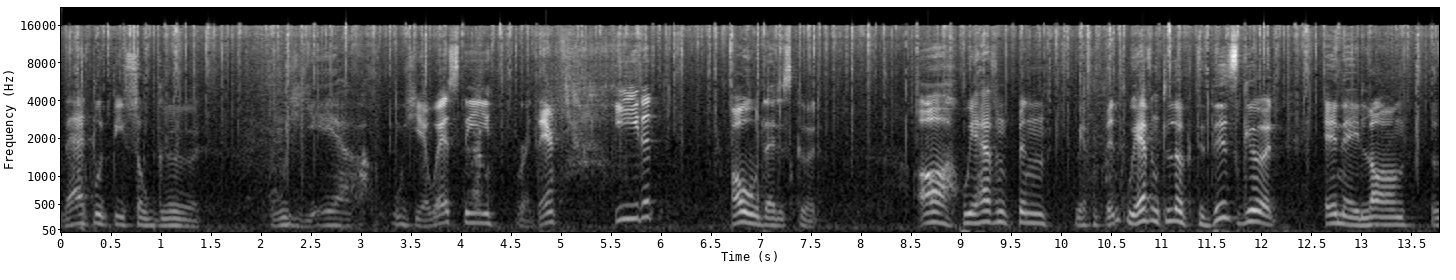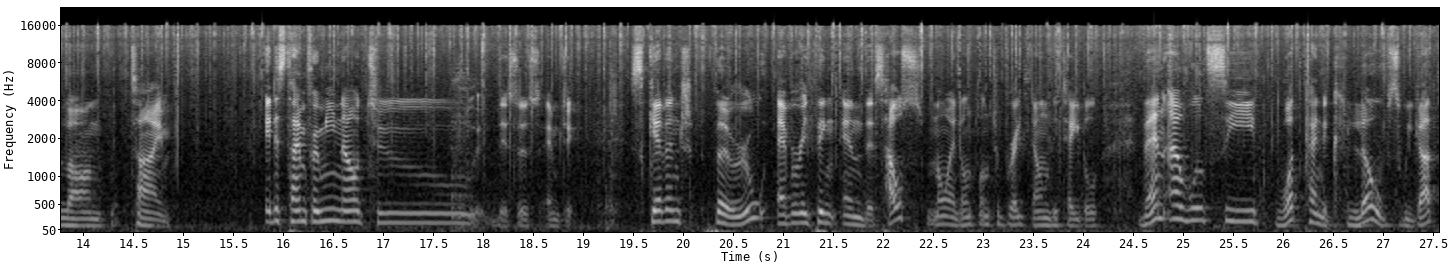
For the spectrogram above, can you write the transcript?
That would be so good. Oh yeah. Oh yeah. Where's the... Right there. Eat it. Oh, that is good. Oh, we haven't been... We haven't been? We haven't looked this good in a long, long time. It is time for me now to... This is empty. Scavenge through everything in this house. No, I don't want to break down the table. Then I will see what kind of clothes we got.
